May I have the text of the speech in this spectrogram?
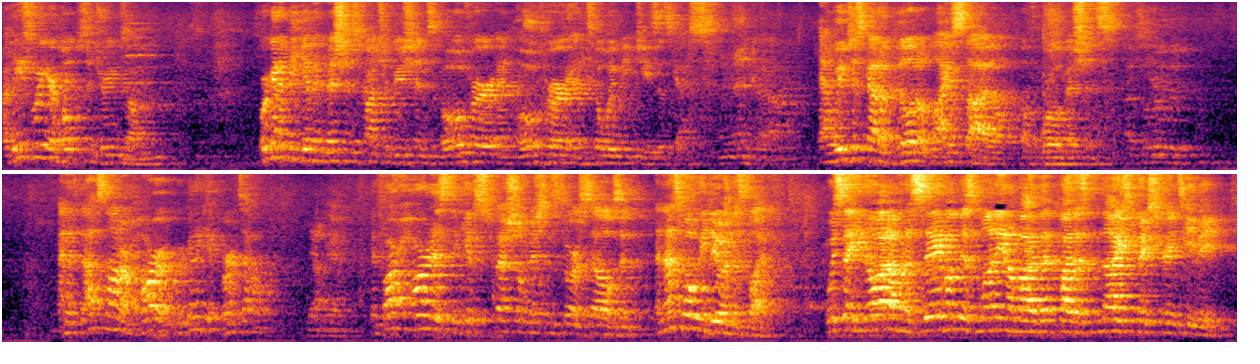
Are these where your hopes and dreams are? We're going to be given missions contributions over and over until we meet Jesus, guys. And we've just got to build a lifestyle of world missions. Absolutely. And if that's not our heart, we're going to get burnt out. Yeah. If our heart is to give special missions to ourselves, and, and that's what we do in this life. We say, you know what, I'm going to save up this money and I'm going to buy this nice big screen TV.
